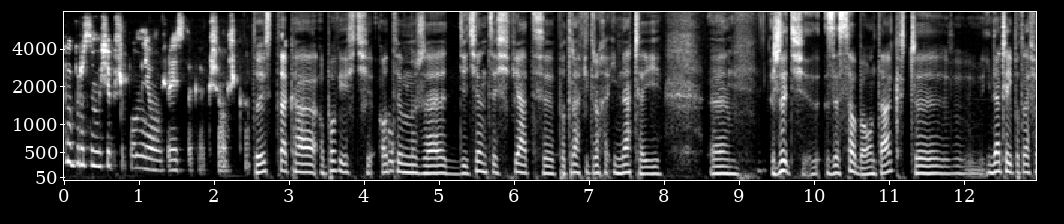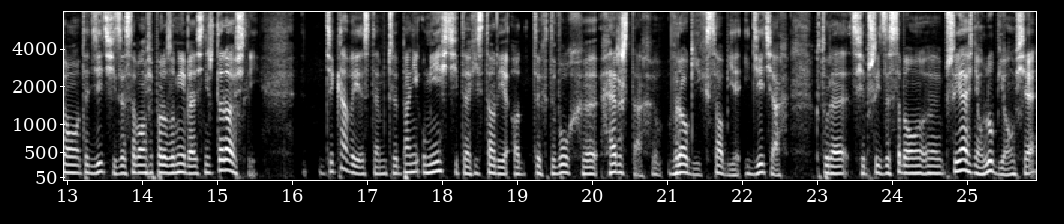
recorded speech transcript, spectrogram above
po prostu mi się przypomniało, że jest taka książka. To jest taka opowieść o tym, że dziecięcy świat potrafi trochę inaczej żyć ze sobą, tak? Czy y, inaczej potrafią te dzieci ze sobą się porozumiewać niż dorośli. Ciekawy jestem, czy pani umieści tę historię o tych dwóch y, hersztach, wrogich sobie i dzieciach, które się ze sobą y, przyjaźnią, lubią się,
